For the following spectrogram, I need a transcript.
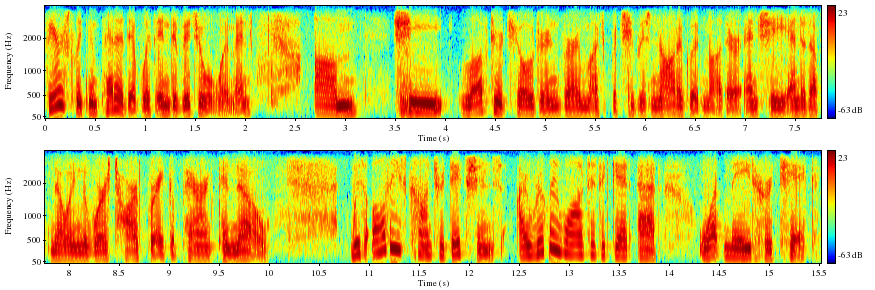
fiercely competitive with individual women. Um, she loved her children very much, but she was not a good mother, and she ended up knowing the worst heartbreak a parent can know. With all these contradictions, I really wanted to get at what made her tick.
